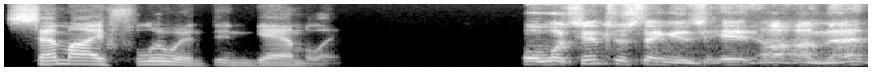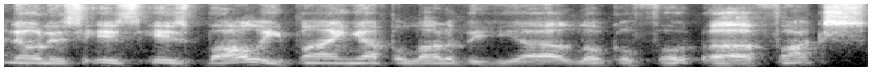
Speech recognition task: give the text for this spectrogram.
semi fluent in gambling Well, what's interesting is it, on that note is is is Bali buying up a lot of the uh, local fo- uh, Fox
